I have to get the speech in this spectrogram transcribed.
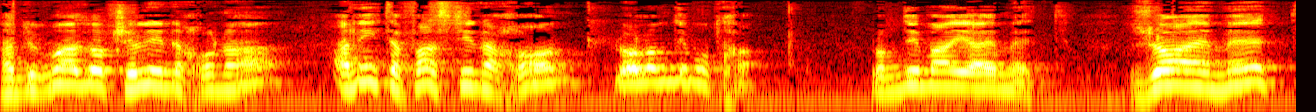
הדוגמה הזאת שלי נכונה, אני תפסתי נכון, לא לומדים אותך. לומדים מהי האמת. זו האמת.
